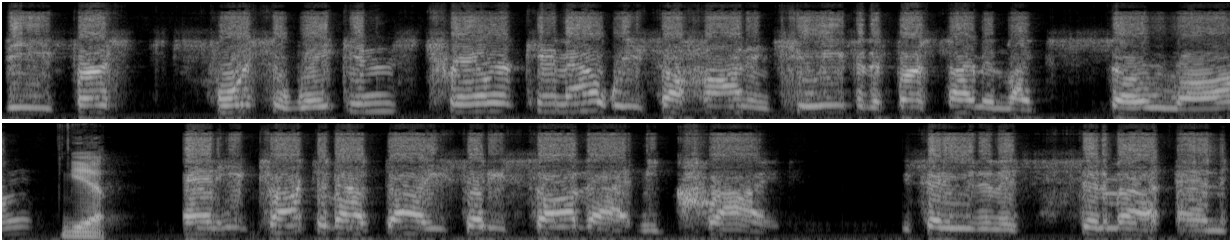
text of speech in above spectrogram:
the first Force Awakens trailer came out where you saw Han and Chewie for the first time in like so long. Yep. And he talked about that. He said he saw that and he cried. He said he was in the cinema and,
